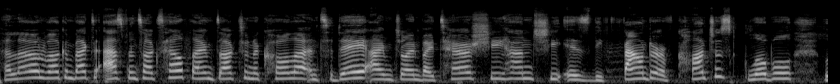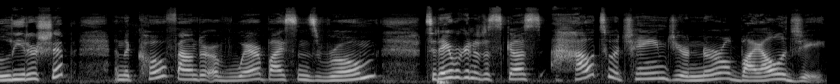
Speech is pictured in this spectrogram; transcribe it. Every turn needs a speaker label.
Speaker 1: Hello and welcome back to Aspen Talks Health. I'm Dr. Nicola, and today I'm joined by Tara Sheahan. She is the founder of Conscious Global Leadership and the co founder of Where Bisons Roam. Today we're going to discuss how to change your neurobiology.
